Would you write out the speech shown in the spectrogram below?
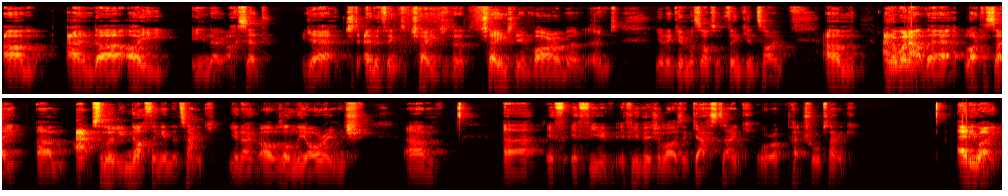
Um, and uh, I, you know, I said, yeah, just anything to change the change the environment and you know give myself some thinking time. Um, and I went out there, like I say, um, absolutely nothing in the tank. You know, I was on the orange. Um, uh, if if you if you visualize a gas tank or a petrol tank. Anyway,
